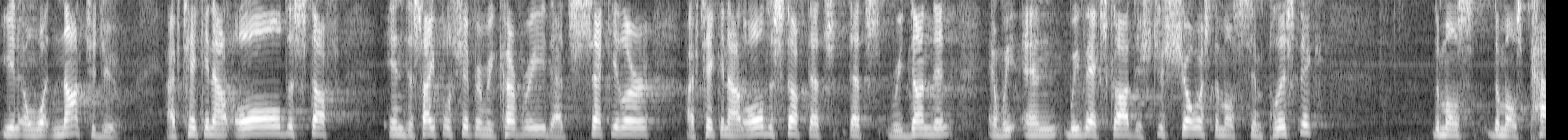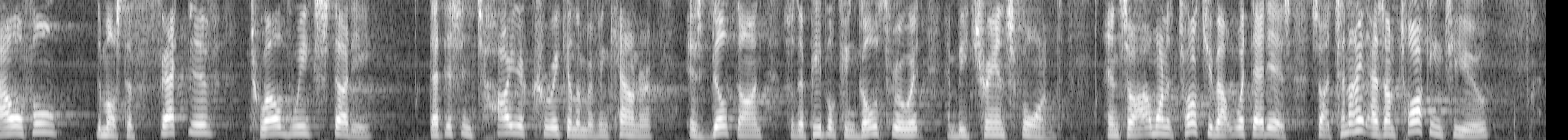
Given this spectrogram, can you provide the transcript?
you know, what not to do. I've taken out all the stuff in discipleship and recovery that's secular. I've taken out all the stuff that's, that's redundant. And, we, and we've asked God to just show us the most simplistic, the most, the most powerful, the most effective 12 week study that this entire curriculum of encounter is built on so that people can go through it and be transformed. And so I want to talk to you about what that is. So tonight, as I'm talking to you,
